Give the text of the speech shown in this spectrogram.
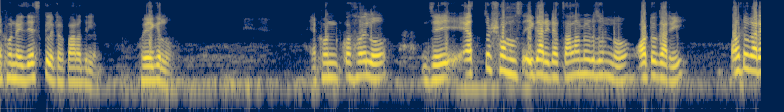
এখন এই যে এসকেলেটর পাড়া দিলাম, হয়ে গেল। এখন কথা হলো যে এত সহজ এই গাড়িটা চালানোর জন্য অটো গাড়ি। অটো গাড়ি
